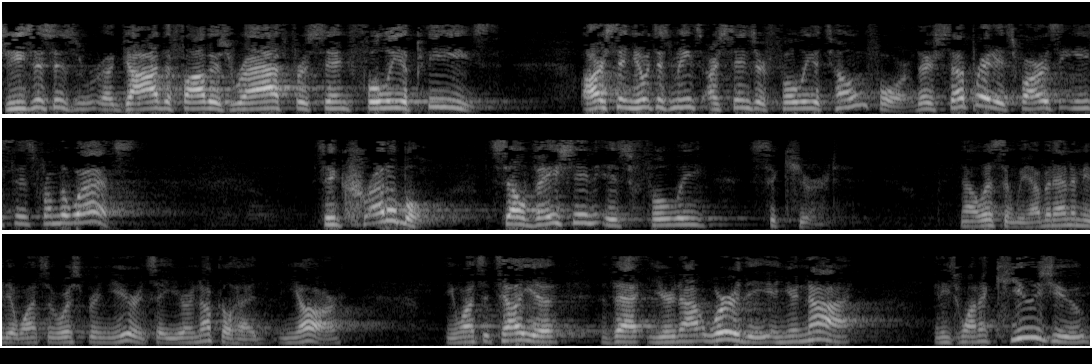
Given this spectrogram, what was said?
Jesus' is God the Father's wrath for sin fully appeased. Our sin, you know what this means? Our sins are fully atoned for. They're separated as far as the east is from the west. It's incredible. Salvation is fully secured. Now listen, we have an enemy that wants to whisper in your ear and say you're a knucklehead, and you are. He wants to tell you that you're not worthy, and you're not. And he's want to accuse you.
